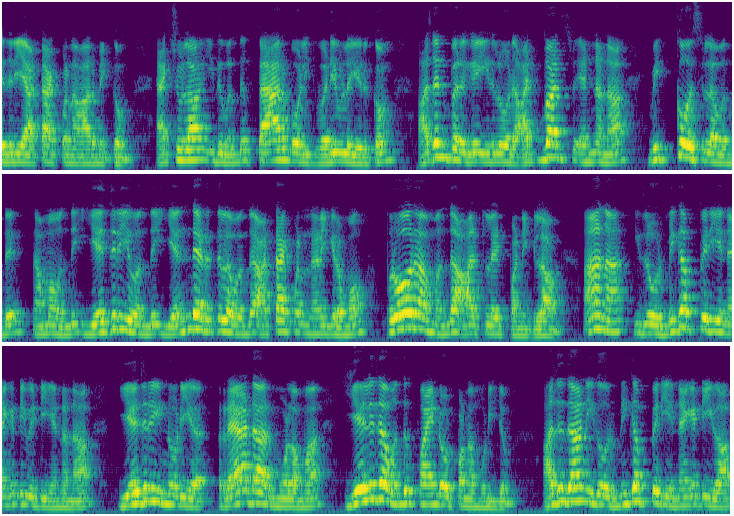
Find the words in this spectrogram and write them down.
எதிரியை அட்டாக் பண்ண ஆரம்பிக்கும். ஆக்சுவலாக இது வந்து பேரபோலிக் வடிவில் இருக்கும். அதன் பிறகு இதில் ஒரு அட்வான்ஸ் என்னன்னா மிட்கோஸில் வந்து நம்ம வந்து எதிரியை வந்து எந்த இடத்துல வந்து அட்டாக் பண்ண நினைக்கிறோமோ ப்ரோக்ராம் வந்து ஆல்டர்லேட் பண்ணிக்கலாம். ஆனால் இதில் ஒரு மிகப்பெரிய நெகட்டிவிட்டி என்னன்னா எதிரியினுடைய ரேடார் மூலமாக எளிதாக வந்து ஃபைண்ட் அவுட் பண்ண முடியும். அதுதான் இது ஒரு மிகப்பெரிய நெகட்டிவாக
